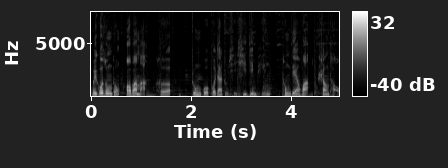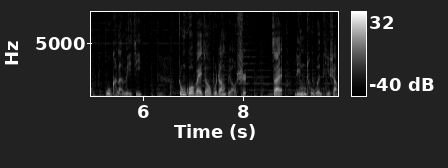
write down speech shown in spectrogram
美国总统奥巴马和中国国家主席习近平通电话商讨乌克兰危机；中国外交部长表示。在领土问题上，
